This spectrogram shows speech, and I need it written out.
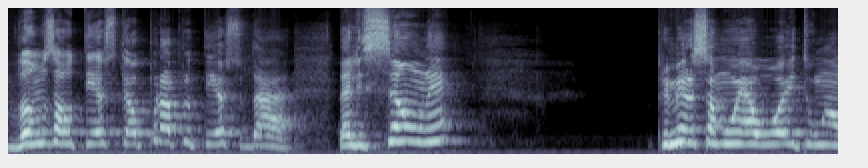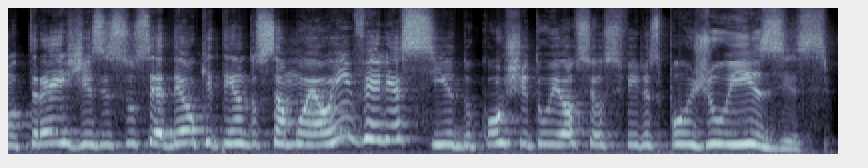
Vamos ao texto, que é o próprio texto da, da lição, né? 1 Samuel 8, 1 ao 3 diz: E sucedeu que, tendo Samuel envelhecido, constituiu seus filhos por juízes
